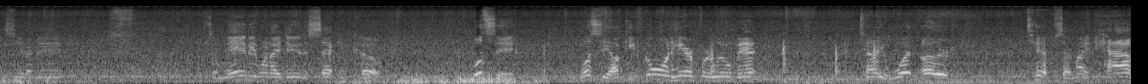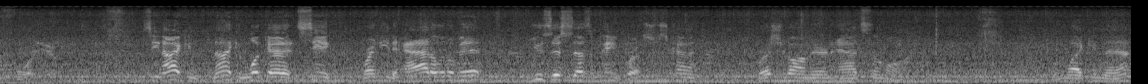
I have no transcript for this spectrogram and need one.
You see what I mean? So maybe when I do the second coat, we'll see. We'll see. I'll keep going here for a little bit and tell you what other tips I might have for you. See, now I can now I can look at it and see where I need to add a little bit. Use this as a paintbrush. Just kind of brush it on there and add some on. I'm liking that.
